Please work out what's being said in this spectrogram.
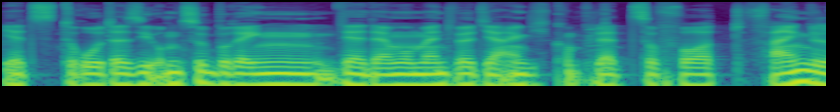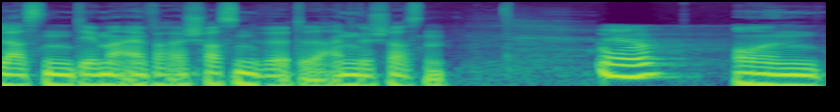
jetzt droht er sie umzubringen. Der, der Moment wird ja eigentlich komplett sofort fallen gelassen, indem er einfach erschossen wird oder angeschossen. Ja, Und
